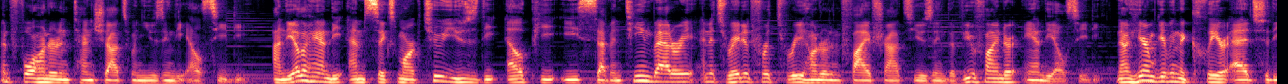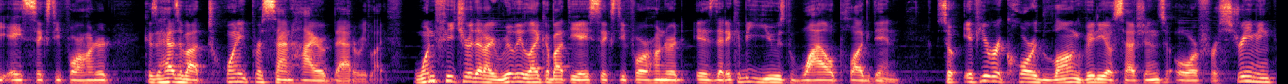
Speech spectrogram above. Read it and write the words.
and 410 shots when using the LCD. On the other hand, the M6 Mark II uses the LPE17 battery and it's rated for 305 shots using the viewfinder and the LCD. Now here I'm giving the clear edge to the A6400 because it has about 20% higher battery life. One feature that I really like about the A6400 is that it can be used while plugged in. So if you record long video sessions or for streaming,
